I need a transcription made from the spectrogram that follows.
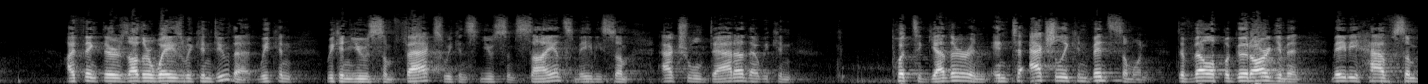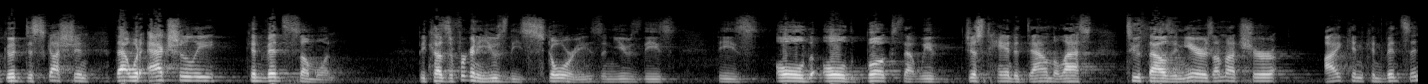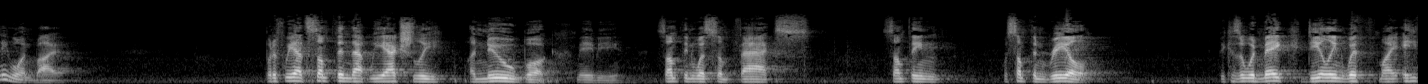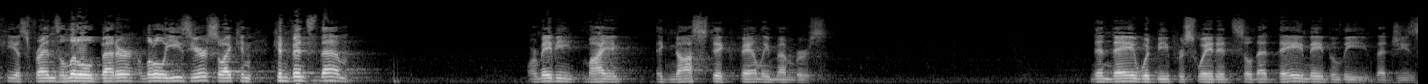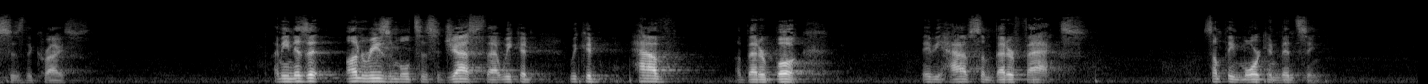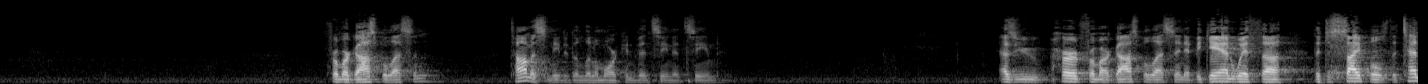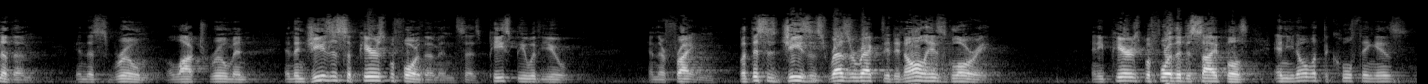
I think there's other ways we can do that. We can, we can use some facts, we can use some science, maybe some actual data that we can put together and, and to actually convince someone, develop a good argument, maybe have some good discussion that would actually convince someone. Because if we're going to use these stories and use these, these old, old books that we've just handed down the last 2,000 years, I'm not sure I can convince anyone by it. But if we had something that we actually, a new book maybe, something with some facts, something with something real, because it would make dealing with my atheist friends a little better, a little easier, so I can convince them. Or maybe my agnostic family members. Then they would be persuaded so that they may believe that Jesus is the Christ. I mean, is it unreasonable to suggest that we could, we could have a better book, maybe have some better facts, something more convincing? From our gospel lesson. Thomas needed a little more convincing, it seemed. as you heard from our gospel lesson, it began with uh, the disciples, the ten of them, in this room, a locked room, and, and then Jesus appears before them and says, Peace be with you. And they're frightened. But this is Jesus resurrected in all his glory. And he appears before the disciples. And you know what the cool thing is?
